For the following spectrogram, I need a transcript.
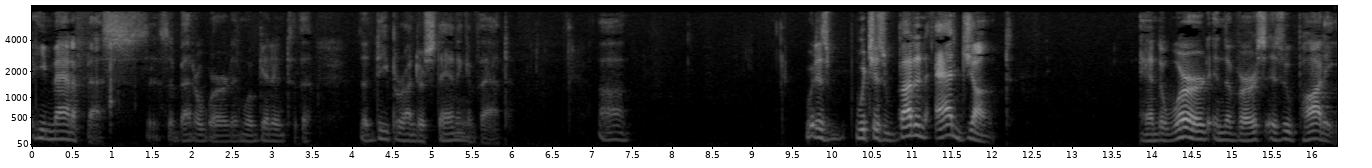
he manifests is a better word, and we'll get into the the deeper understanding of that. Uh, which is which is but an adjunct. And the word in the verse is upadi.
